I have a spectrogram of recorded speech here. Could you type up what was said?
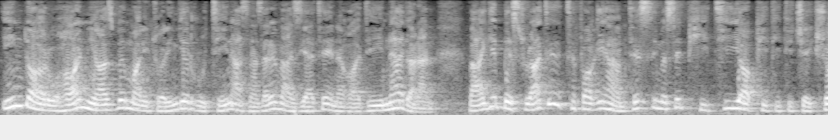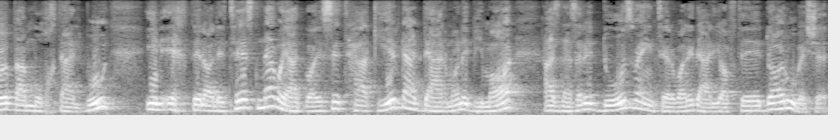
این داروها نیاز به مانیتورینگ روتین از نظر وضعیت انعقادی ندارن و اگه به صورت اتفاقی هم تستی مثل PT یا PTT چک شد و مختل بود این اختلال تست نباید باعث تغییر در درمان بیمار از نظر دوز و اینتروال دریافت دارو بشه.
